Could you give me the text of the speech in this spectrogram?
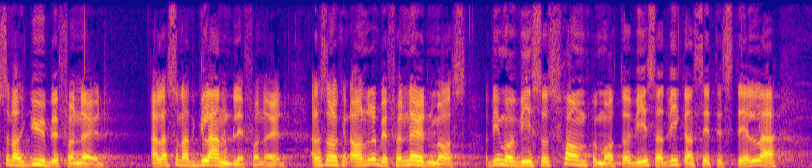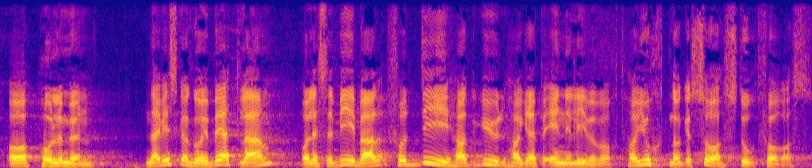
sånn at Gud blir fornøyd, eller sånn at Glenn blir fornøyd, eller sånn at noen andre blir fornøyd med oss. At vi må vise oss fram på en måte og vise at vi kan sitte stille og holde munn. Nei, vi skal gå i Betlehem og lese Bibel fordi at Gud har grepet inn i livet vårt, har gjort noe så stort for oss.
